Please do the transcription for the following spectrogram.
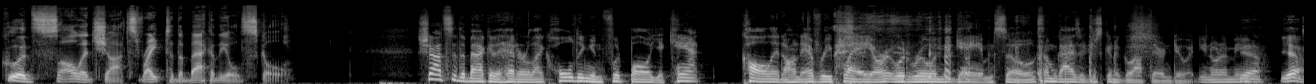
good solid shots right to the back of the old skull. Shots to the back of the head are like holding in football. You can't call it on every play or it would ruin the game. So some guys are just going to go out there and do it. You know what I mean? Yeah, yeah.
